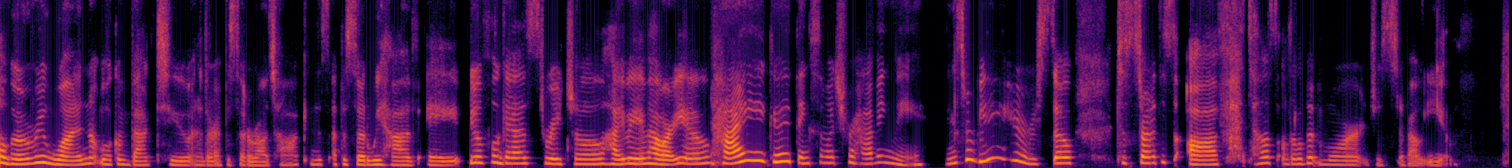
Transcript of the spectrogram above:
Hello, everyone. Welcome back to another episode of Raw Talk. In this episode, we have a beautiful guest, Rachel. Hi, babe. How are you? Hi, good. Thanks so much for having me. Thanks for being here. So, to start this off, tell us a little bit more just about you.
